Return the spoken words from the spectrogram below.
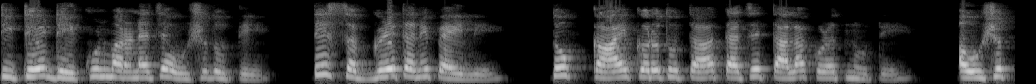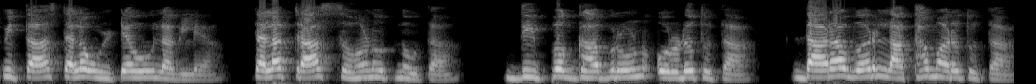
तिथे ढेकून मारण्याचे औषध होते. ते सगळे त्याने प्यायले. तो काय करत होता त्याचे त्याला कळत नव्हते. औषध पितास त्याला उलट्या होऊ लागल्या. त्याला त्रास सहन होत नव्हता. दीपक घाबरून ओरडत होता. दारावर लाथा मारत होता.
